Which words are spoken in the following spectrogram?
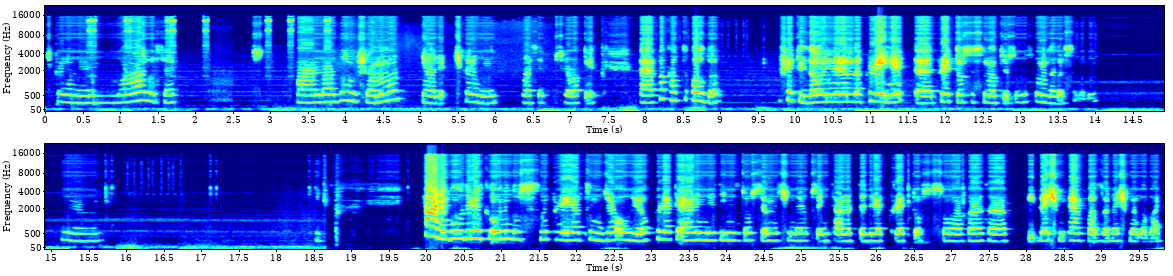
çıkaramıyorum maalesef ayarlardayım şu an ama yani çıkaramıyorum maalesef kusura bakmayın ee, fakat oldu bu şekilde oyunlarında crane'i e, crack dosyasına atıyorsunuz onu da göstereyim hmm. Yani bu direkt oyunun dosyasına crack'e atınca oluyor. Crack eğer indirdiğiniz dosyanın içinde yoksa internette direkt crack dosyası olarak aratarak 5 en fazla 5 MB'lık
